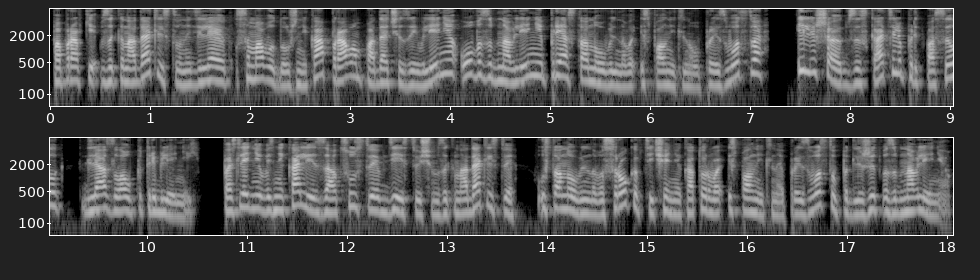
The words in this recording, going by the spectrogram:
Поправки в законодательство наделяют самого должника правом подачи заявления о возобновлении приостановленного исполнительного производства и лишают взыскателя предпосылок для злоупотреблений. Последние возникали из-за отсутствия в действующем законодательстве установленного срока, в течение которого исполнительное производство подлежит возобновлению.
